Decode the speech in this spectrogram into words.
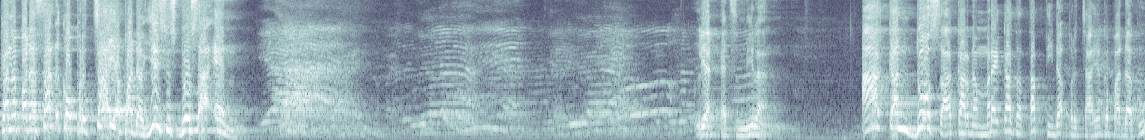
Karena pada saat kau percaya pada Yesus, dosa N. Lihat ayat 9. Akan dosa karena mereka tetap tidak percaya kepadaku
